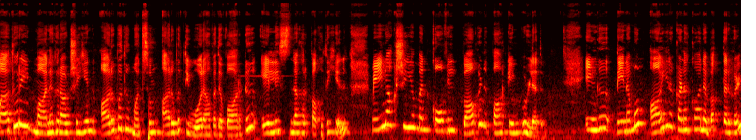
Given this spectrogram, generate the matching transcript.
மதுரை மாநகராட்சியின் அறுபது மற்றும் அறுபத்தி ஓராவது வார்டு எல்லிஸ் நகர் பகுதியில் மீனாட்சியம்மன் கோவில் வாகன பார்க்கிங் உள்ளது. இங்கு தினமும் ஆயிரக்கணக்கான பக்தர்கள்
